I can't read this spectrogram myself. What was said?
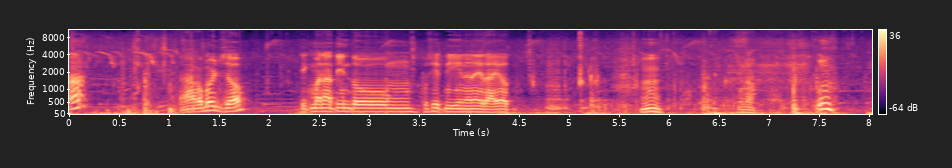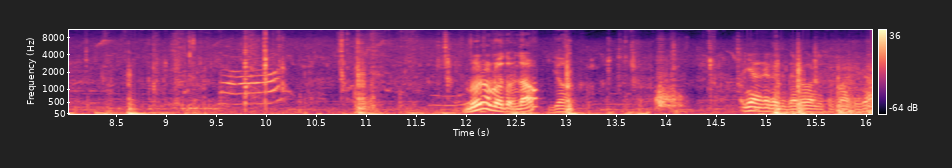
Ha? Mga kaboards, oh. Tikman natin tong pusit ni Nanay Riot. Hmm. Ano? Mm. Bro, nagluto daw? John. Yan na nagdadaro na sa pati ka.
